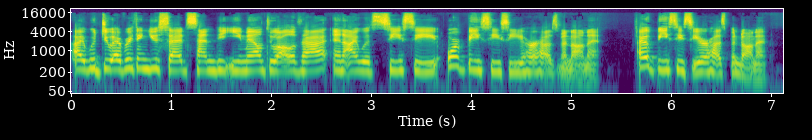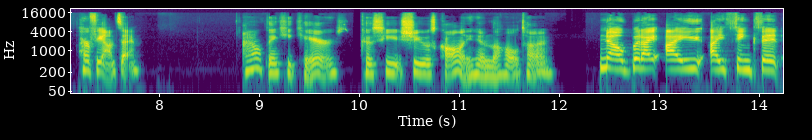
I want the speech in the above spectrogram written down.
I would do everything you said, send the email, do all of that, and I would CC or BCC her husband on it. I would BCC her husband on it, her fiance. I don't think he cares because he she was calling him the whole time. No, but I I I think that,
